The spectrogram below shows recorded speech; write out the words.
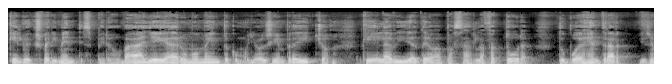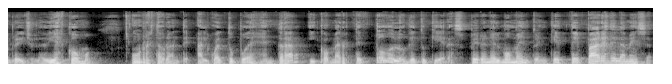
que lo experimentes, pero va a llegar un momento, como yo siempre he dicho, que la vida te va a pasar la factura. Tú puedes entrar, yo siempre he dicho, la vida es como un restaurante al cual tú puedes entrar y comerte todo lo que tú quieras, pero en el momento en que te pares de la mesa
